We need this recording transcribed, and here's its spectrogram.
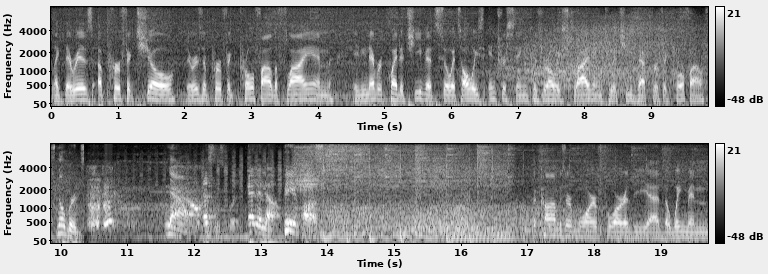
Like there is a perfect show, there is a perfect profile to fly in, and you never quite achieve it, so it's always interesting because you're always striving to achieve that perfect profile. Snowbirds. Now, essence split. And then now, P and pause. The comms are more for the uh, the wingman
